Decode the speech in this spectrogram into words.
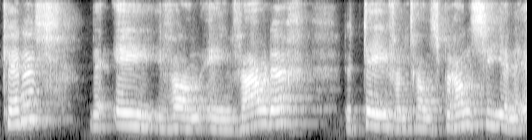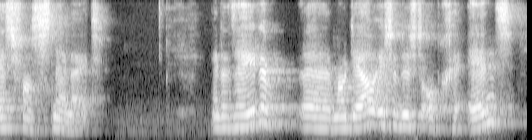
kennis, de E van eenvoudig, de T van transparantie en de S van snelheid. En dat hele uh, model is er dus op geënt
